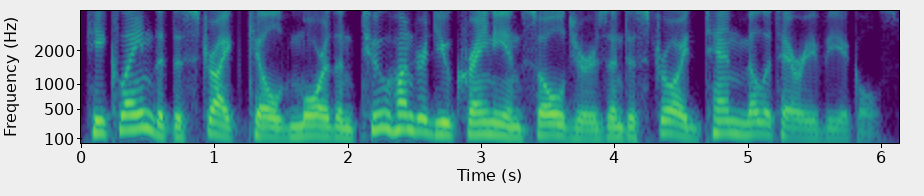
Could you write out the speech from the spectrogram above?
He claimed that the strike killed more than 200 Ukrainian soldiers and destroyed 10 military vehicles.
